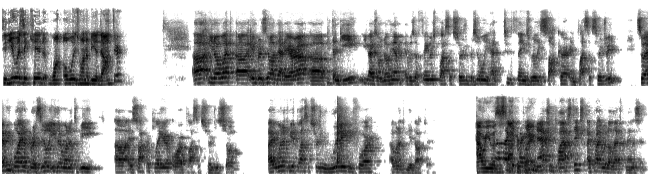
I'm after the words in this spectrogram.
Did you, as a kid, wa- always want to be a doctor? Uh, you know what? Uh, in Brazil at that era, uh, Pitanguy, you guys don't know him. It was a famous plastic surgeon. Brazil only had two things really: soccer and plastic surgery. So every boy in Brazil either wanted to be uh, a soccer player or a plastic surgeon. So I wanted to be a plastic surgeon way before I wanted to be a doctor. How are you as a If soccer I player? didn't match in plastics, I probably would have left medicine.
